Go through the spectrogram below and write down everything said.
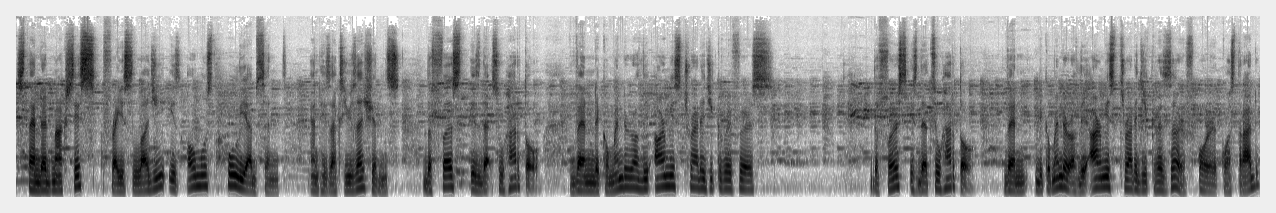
Standard Marxist phraseology is almost wholly absent, and his accusations. The first is that Suharto, then the commander of the Army Strategic Reserve, the first is that Suharto, then the commander of the Army Strategic Reserve or Kostrad,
